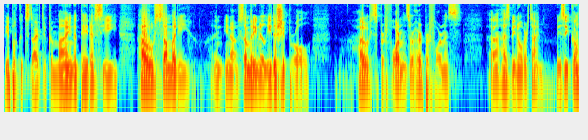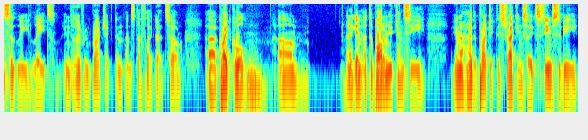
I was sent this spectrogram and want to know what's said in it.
people could start to combine the data, see how somebody, and you know, somebody in a leadership role, how his performance or her performance uh, has been over time. Is he constantly late in delivering project and, and stuff like that? So uh, quite cool. Um, and again, at the bottom you can see, you know, how the project is tracking. So it seems to be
